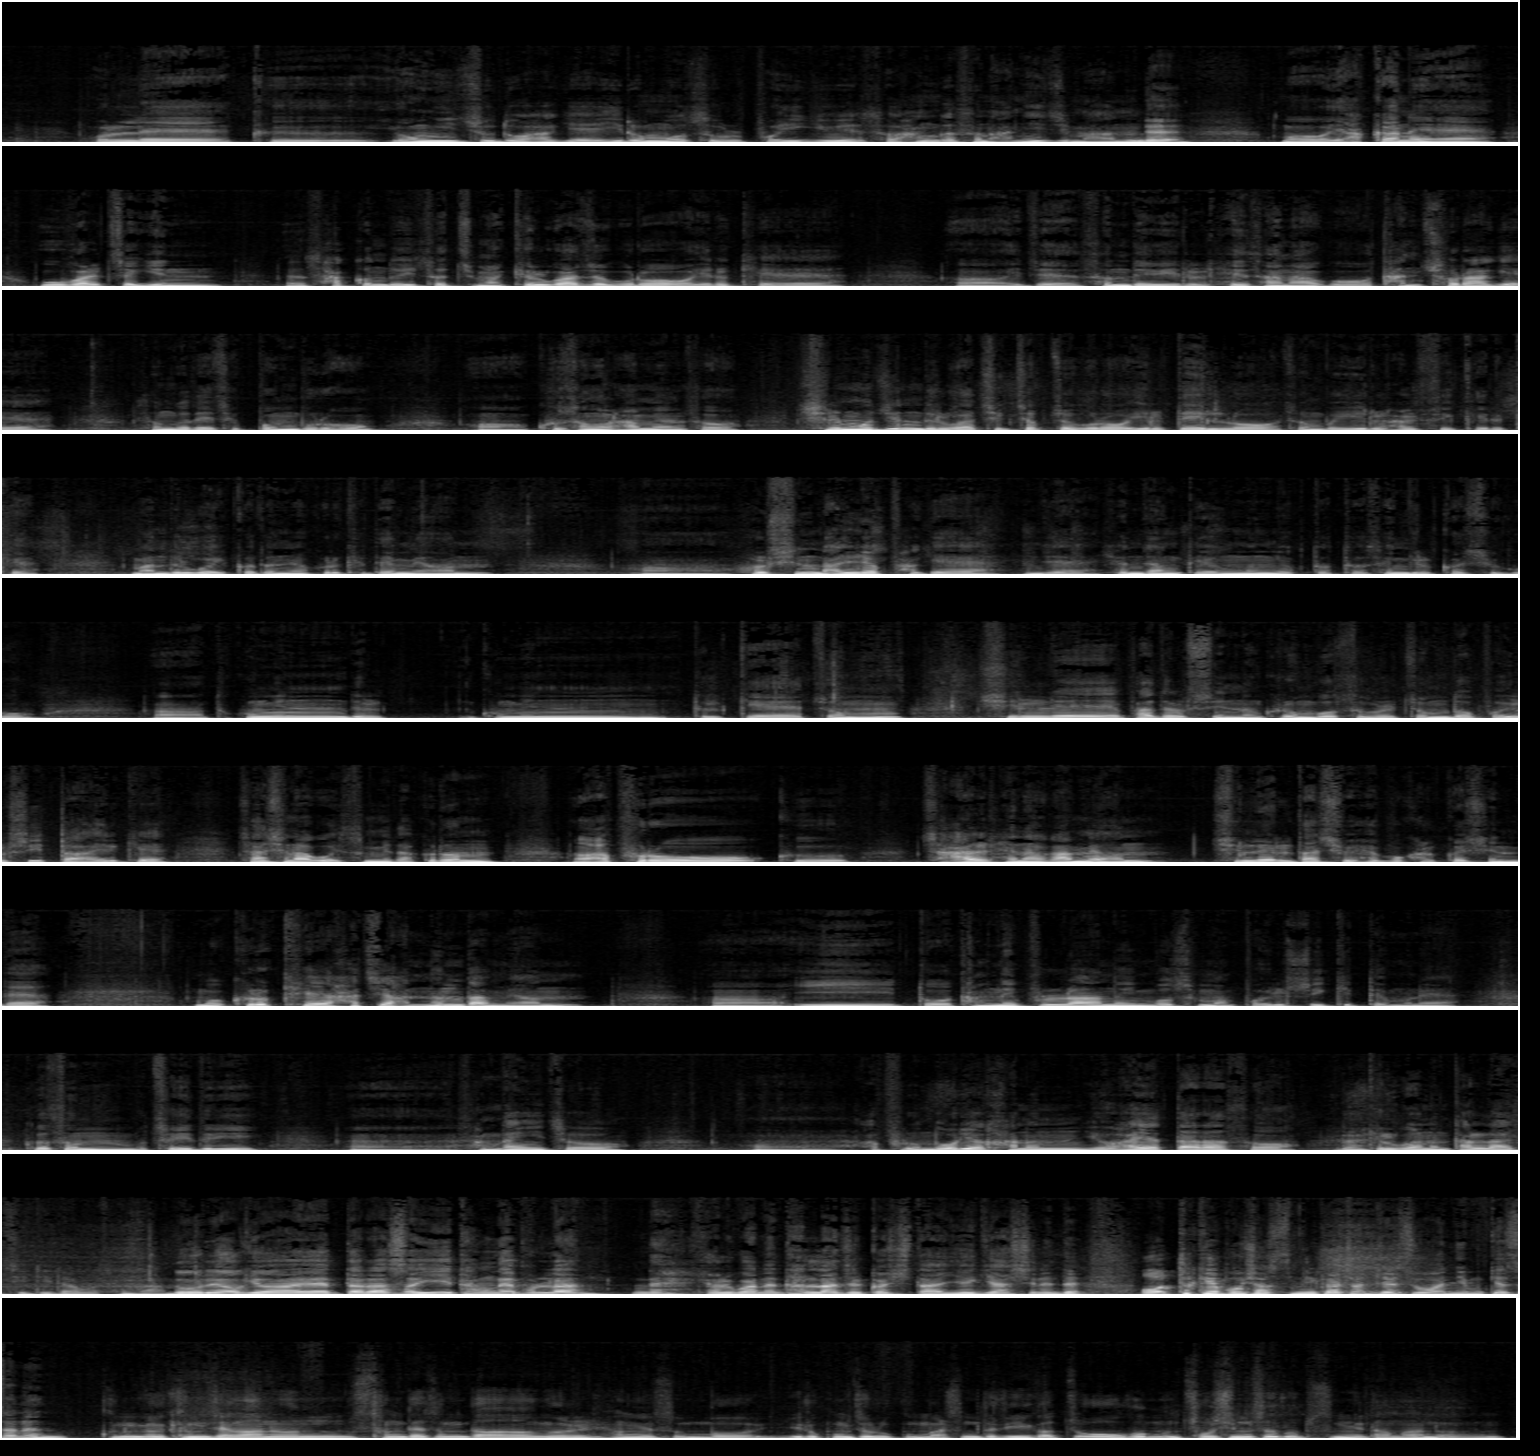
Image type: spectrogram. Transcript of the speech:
원래 그 용의 주도하게 이런 모습을 보이기 위해서 한 것은 아니지만, 네. 뭐, 약간의 우발적인 사건도 있었지만, 결과적으로 이렇게, 어, 이제 선대위를 해산하고 단촐하게 선거대책본부로, 어, 구성을 하면서 실무진들과 직접적으로 일대일로 전부 일을 할 수 있게 이렇게 만들고 있거든요. 그렇게 되면 어 훨씬 날렵하게 이제 현장 대응 능력도 더 생길 것이고 어 또 국민들 국민들께 좀 신뢰 받을 수 있는 그런 모습을 좀 더 보일 수 있다 이렇게 자신하고 있습니다. 그런 어, 앞으로 그 잘 해나가면 신뢰를 다시 회복할 것인데 뭐 그렇게 하지 않는다면 어, 이 또 당내 분란의 모습만 보일 수 있기 때문에 그것은 뭐 저희들이 어, 상당히 저 어, 앞으로 노력하는 여하에 따라서 네. 결과는 달라지리라고 생각합니다. 노력 여하에 따라서 이 당내 분란, 네, 결과는 달라질 것이다 얘기하시는데 어떻게 보셨습니까, 전재수 의원님께서는? 그러니까 경쟁하는 상대 정당을 향해서 뭐 이렇쿵 저렇쿵 말씀드리기가 조금은 조심스럽습니다만은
